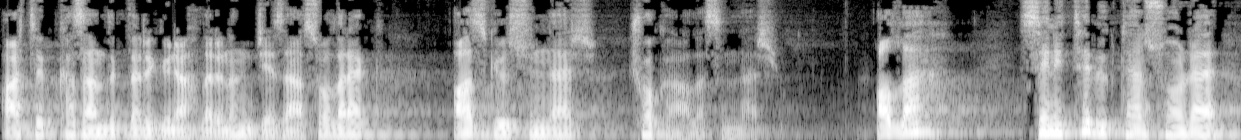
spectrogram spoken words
Artık kazandıkları günahlarının cezası olarak az gülsünler, çok ağlasınlar. Allah, seni Tebük'ten sonra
